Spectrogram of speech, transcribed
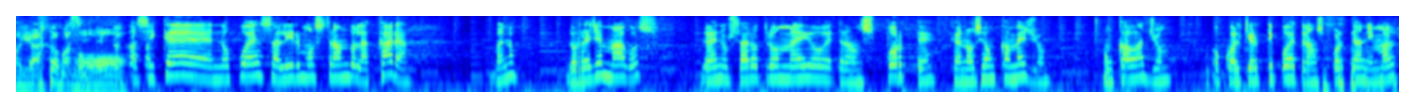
Oiga, ¿cómo así? No. Así que no puedes salir mostrando la cara. Bueno, los Reyes Magos deben usar otro medio de transporte que no sea un camello, un caballo o cualquier tipo de transporte animal.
